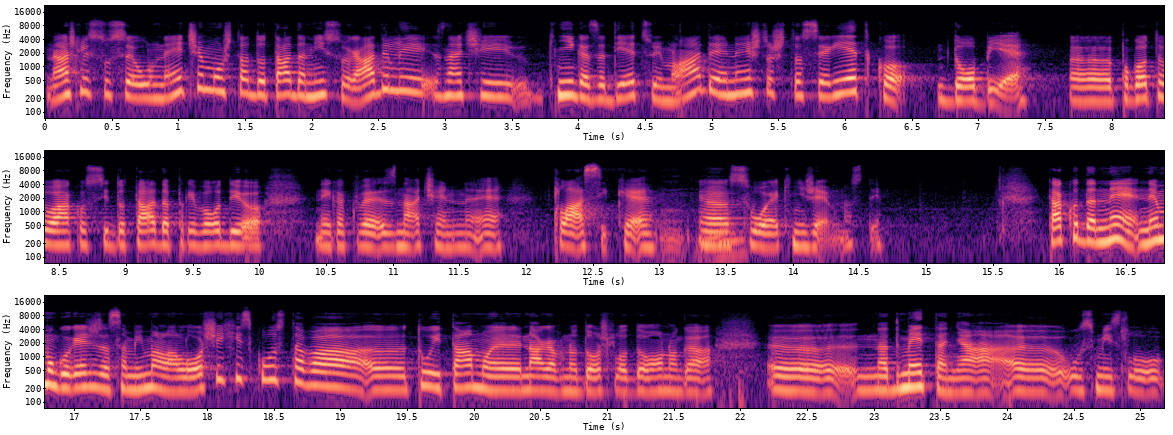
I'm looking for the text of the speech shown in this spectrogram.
Našli su se u nečemu što do tada nisu radili, znači knjiga za djecu i mlade je nešto što se rijetko dobije, e, pogotovo ako si do tada prevodio nekakve značajne klasike e, svoje književnosti. Tako da ne, ne mogu reći da sam imala loših iskustava, e, tu i tamo je naravno došlo do onoga e, nadmetanja e, u smislu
